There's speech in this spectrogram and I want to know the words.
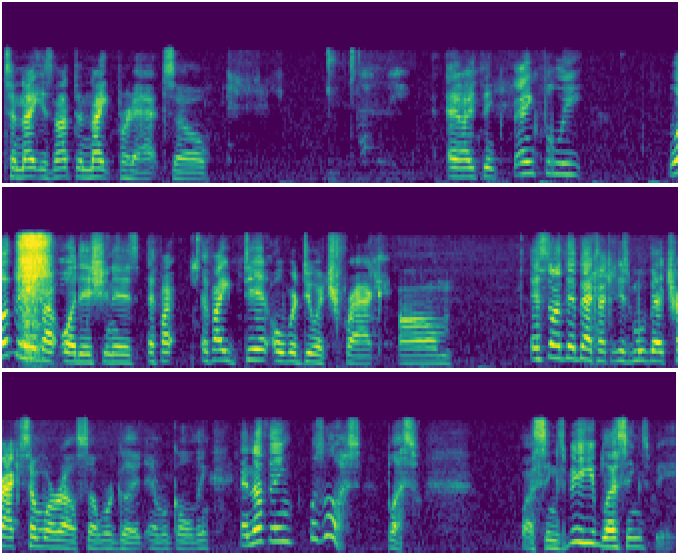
tonight is not the night for that. So, and I think thankfully, one thing about audition is if I if I did overdo a track, um, it's not that bad. I can just move that track somewhere else, so we're good and we're golden, and nothing was lost. Bless, blessings be, blessings be.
